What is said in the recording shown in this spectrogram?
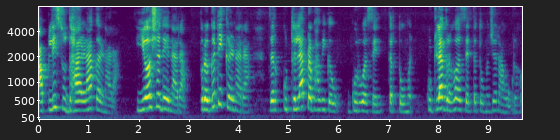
आपली सुधारणा करणारा यश देणारा प्रगती करणारा जर कुठला प्रभावी गौ गुरु असेल तर तो म्हण कुठला ग्रह असेल तर तो म्हणजे राहू ग्रह.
